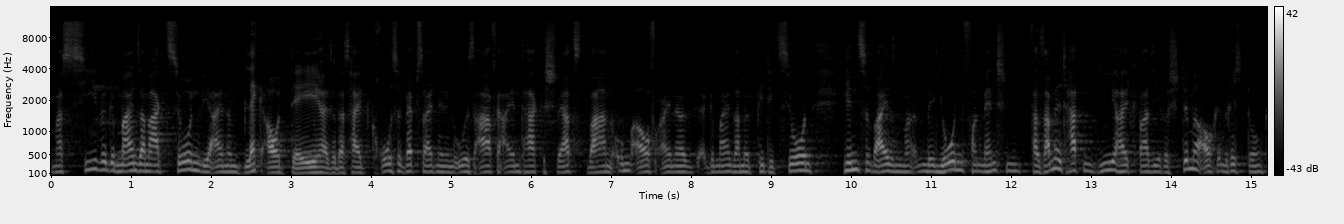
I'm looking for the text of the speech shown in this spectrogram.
massive gemeinsame Aktionen wie einem Blackout Day, also dass halt große Webseiten in den USA für einen Tag geschwärzt waren, um auf eine gemeinsame Petition hinzuweisen, Millionen von Menschen versammelt hatten, die halt quasi ihre Stimme auch in Richtung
